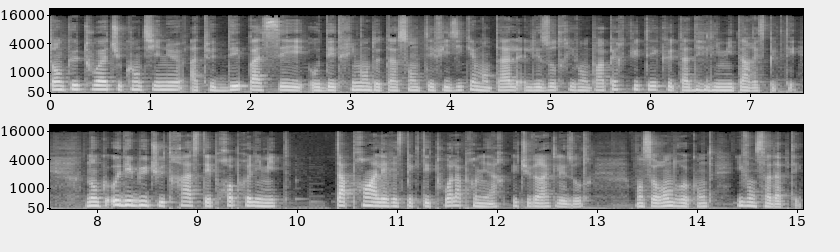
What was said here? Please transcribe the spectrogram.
Tant que toi, tu continues à te dépasser au détriment de ta santé physique et mentale, les autres, ils vont pas percuter que tu as des limites à respecter. Donc au début, tu traces tes propres limites, t'apprends à les respecter toi la première, et tu verras que les autres vont se rendre compte, ils vont s'adapter.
